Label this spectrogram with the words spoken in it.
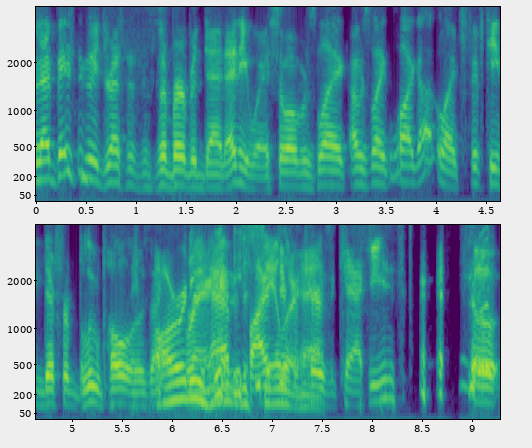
And I basically dressed as a suburban dad anyway. So I was like, I was like, well, I got like 15 different blue polos. I already bring have the five sailor different hat. pairs of khakis. so,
